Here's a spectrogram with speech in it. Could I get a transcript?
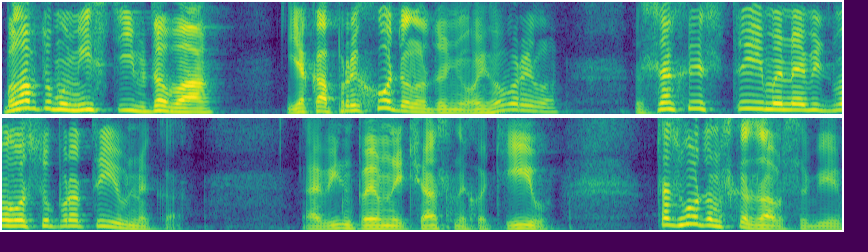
Була в тому місті і вдова, яка приходила до нього і говорила: Захисти мене від мого супротивника. А він певний час не хотів. Та згодом сказав собі:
